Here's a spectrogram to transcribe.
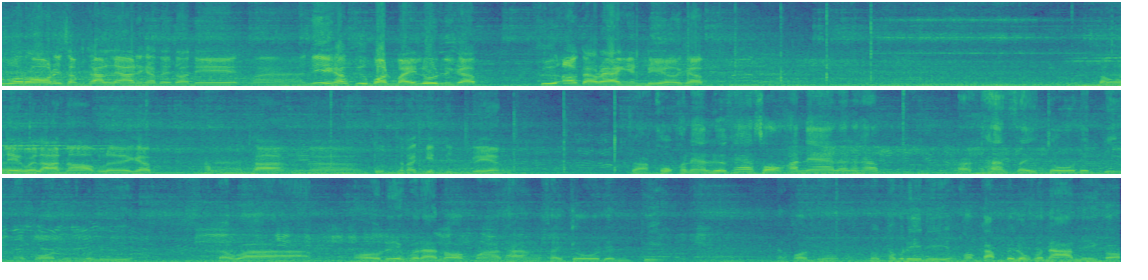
ตัวรองที่สำคัญแล้วนะครับในตอนนี้ว่านี่ครับคือบอลวัยรุ่นนะครับคือเอาแต่แรงอย่างเดียวครับ ต้องเรียกเวลานอกเลยครับอ่าทางอ่าคุณธนกิจอินเรียงจาก 6 คะแนนเหลือแค่ 2 คะแนนแล้วนะครับทางด้านไซโจเดนกินครนนทบุรี แต่ว่าพอเรียกเวลานอกมาทางไซโจเดนกินครนนทบุรีนี่พอกลับไปลงสนามนี่ก็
